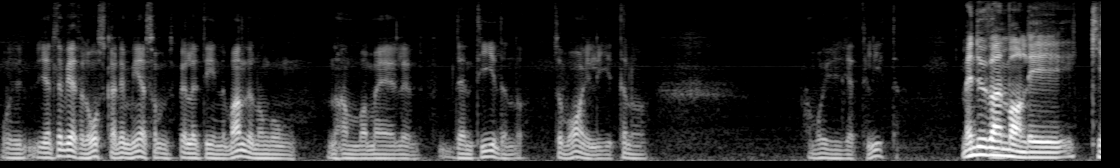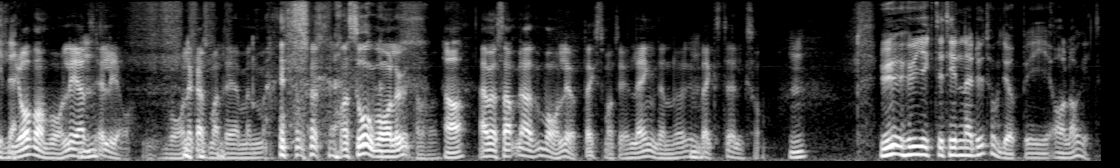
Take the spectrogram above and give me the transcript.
Och egentligen vet väl Oskar det är mer som spelade lite innebandy någon gång när han var med, eller den tiden då. Så var han ju liten och han var ju jätteliten. Men du var en vanlig kille? Jag var en vanlig, Mm. eller ja, vanlig kanske man inte är men man såg vanlig ut i alla fall. Ja. Nej, men sam, ja, vanlig uppväxt man säger, längden och Mm. växte liksom. Hur, hur gick det till när du tog dig upp i A-laget?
